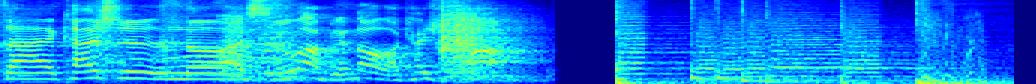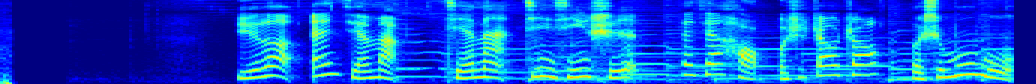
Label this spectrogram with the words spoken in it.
才开始呢。行了，别闹了，开始吧。娱乐 N 解码，解码进行时。大家好，我是昭昭，我是木木。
